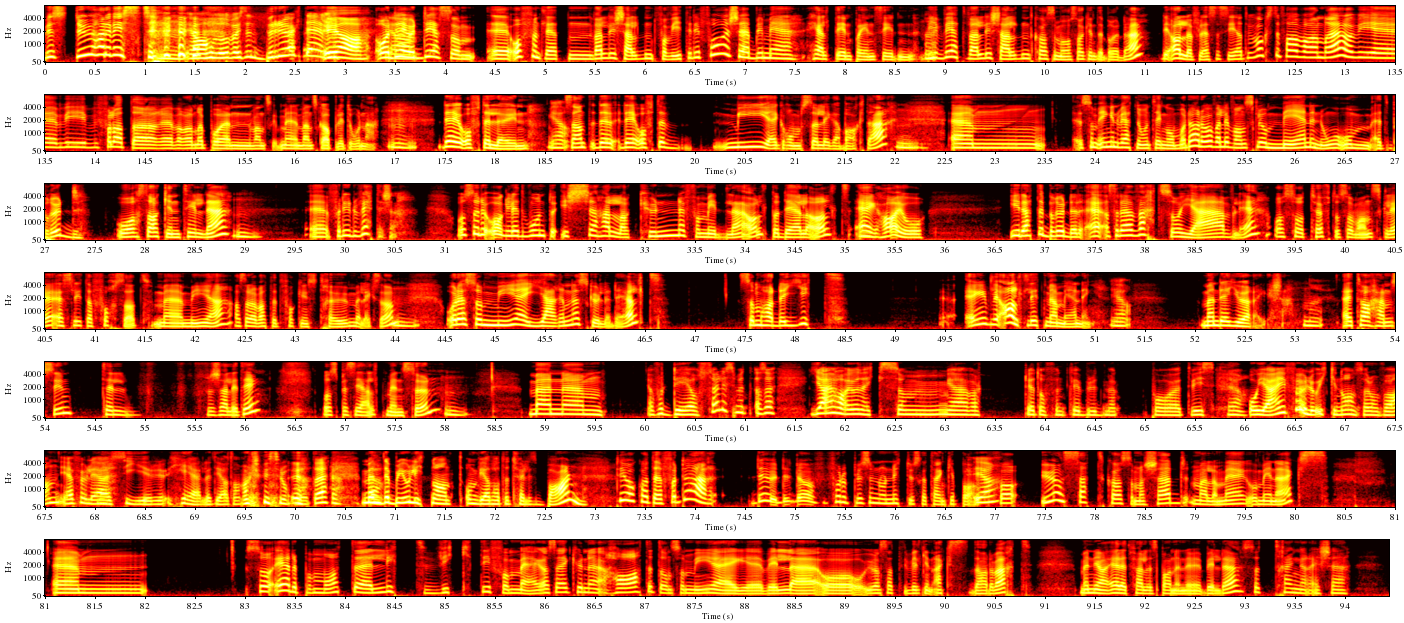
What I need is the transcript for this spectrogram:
Hvis du hadde visst! Mm. Ja, hun hadde faktisk en brøkdel. Ja, og det er jo det som eh, offentligheten veldig sjelden får vite. De får ikke bli med helt inn på innsiden. Nei. Vi vet veldig sjelden hva som er årsaken til bruddet. De aller fleste sier at vi vokste fra hverandre, og vi, eh, vi forlater hverandre på en med en vennskapelig tone. Mm. Det er jo ofte løgn. Ja. Sant? Det, det er ofte mye grums som ligger bak der. Mm. Um, som ingen vet noen ting om. Og da er det òg veldig vanskelig å mene noe om et brudd. Årsaken til det. Mm. Eh, fordi du vet ikke. Og så er det òg litt vondt å ikke heller kunne formidle alt og dele alt. Jeg har jo i dette bruddet eh, Altså, det har vært så jævlig og så tøft og så vanskelig. Jeg sliter fortsatt med mye. Altså, det har vært et fuckings traume, liksom. Mm. Og det er så mye jeg gjerne skulle delt, som hadde gitt egentlig alt litt mer mening. Ja. Men det gjør jeg ikke. Nei. Jeg tar hensyn til forskjellige ting, og spesielt min sønn. Mm. Men um, Ja, for det også er liksom et Altså, jeg har jo en eks som jeg har vært i et offentlig brudd med på et vis. Ja. Og jeg føler jo ikke noe ansvar overfor han. Jeg føler jeg sier hele tida at han har vært utro, på en Ja, måte. Men ja. det blir jo litt noe annet om vi hadde hatt et felles barn. Det er jo akkurat det. For der det, det, Da får du plutselig noe nytt du skal tenke på. Ja. For uansett hva som har skjedd mellom meg og min eks, um, så er det på en måte litt viktig for meg. Altså, jeg kunne hatet han så mye jeg ville, og, og uansett hvilken eks det hadde vært. Men ja, er det et felles barn i bildet, så trenger ikke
